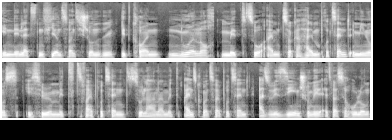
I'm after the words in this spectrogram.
in den letzten 24 Stunden Bitcoin nur noch mit so einem circa halben Prozent im Minus, Ethereum mit 2%, Solana mit 1,2%. Also wir sehen schon wieder etwas Erholung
